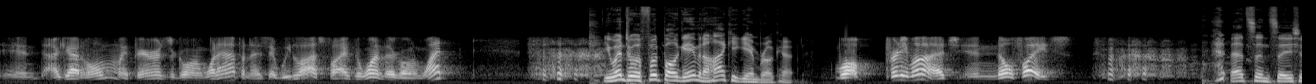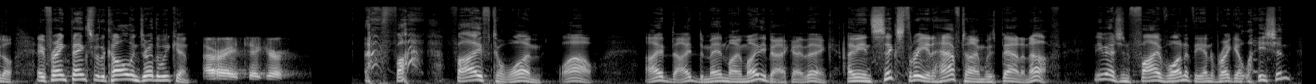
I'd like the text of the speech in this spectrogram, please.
And I got home, my parents are going, "What happened?" I said, "We lost five to one." They're going, "What?" You went to a football game and a hockey game broke out. well, pretty much, and no fights. That's sensational. Hey, Frank, thanks for the call. Enjoy the weekend. All right, take care. Five, five to one. Wow. I'd, I'd demand my money back, I think. I mean, 6 3 at halftime was bad enough. Can you imagine 5 1 at the end of regulation?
